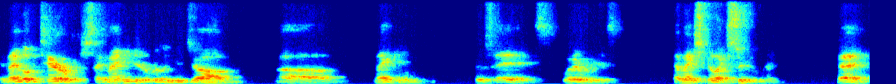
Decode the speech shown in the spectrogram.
if they look terrible, you say, "Man, you did a really good job uh, making those eggs, whatever it is." That makes you feel like Superman. Okay.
